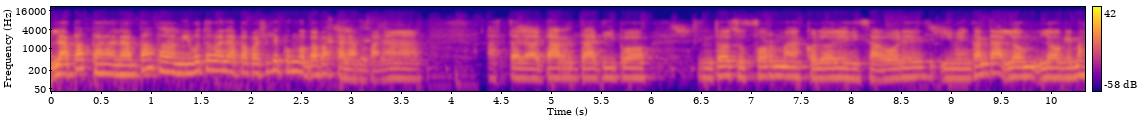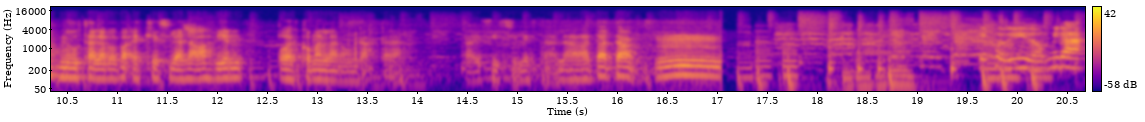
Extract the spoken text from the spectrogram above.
la papa, la papa, mi voto va a la papa, yo le pongo papa hasta la empanada, hasta la tarta, tipo, en todas sus formas, colores y sabores. Y me encanta, lo, lo que más me gusta de la papa es que si la lavas bien, podés comerla con cáscara. Está difícil esta, la batata. mm. Qué jodido. Mira,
